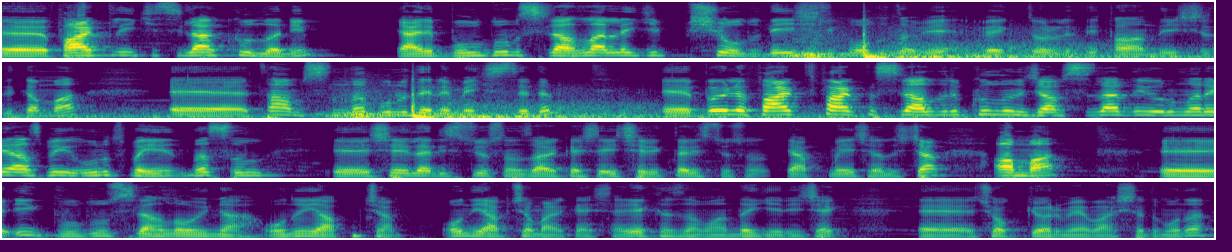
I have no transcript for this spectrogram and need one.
e, farklı iki silah kullanayım. Yani bulduğum silahlarla gibi bir şey oldu. Değişiklik oldu tabii. Vektörle falan değiştirdik ama e, Thompson'la bunu denemek istedim. E, böyle farklı farklı silahları kullanacağım. Sizler de yorumlara yazmayı unutmayın. Nasıl e, şeyler istiyorsanız arkadaşlar, içerikler istiyorsanız yapmaya çalışacağım. Ama e, ilk bulduğun silahla oyna. Onu yapacağım. Onu yapacağım arkadaşlar. Yakın zamanda gelecek. E, çok görmeye başladım onu.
